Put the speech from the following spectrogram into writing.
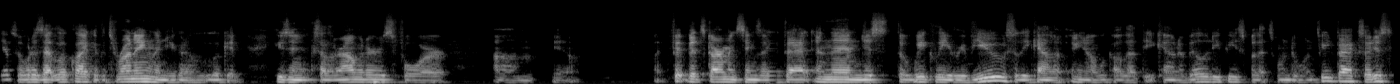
Yep. So what does that look like? If it's running, then you're going to look at using accelerometers for, um, you know, like Fitbits, Garmin's, things like that, and then just the weekly review. So the account, you know, we call that the accountability piece, but that's one-to-one feedback. So just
